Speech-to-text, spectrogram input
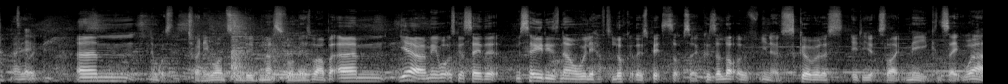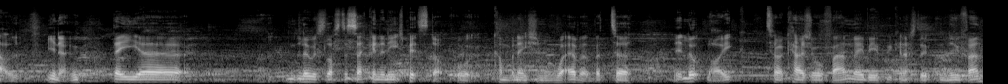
Um, it was 21, so did maths for me as well. But um, yeah, I mean, what I was going to say that Mercedes now really have to look at those pit stops though, because a lot of you know scurrilous idiots like me can say, well, you know, they uh, Lewis lost a second in each pit stop or combination or whatever. But uh, it looked like to a casual fan, maybe if we can ask the, new fan,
